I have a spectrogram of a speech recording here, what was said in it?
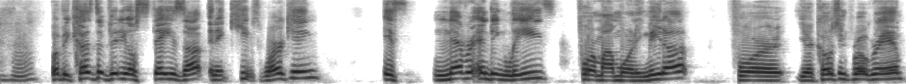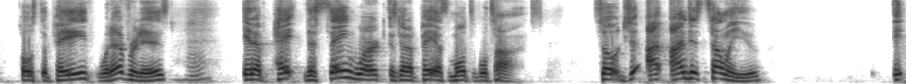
Mhm. but because the video stays up and it keeps working, it's never-ending leads for my morning meetup, for your coaching program, post a paid, whatever it is. Mhm. It'll pay. The same work is going to pay us multiple times. So I'm just telling you, it,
